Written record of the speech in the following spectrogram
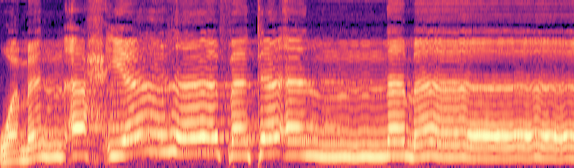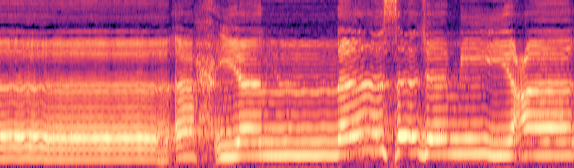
ومن احياها فكانما احيا الناس جميعا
